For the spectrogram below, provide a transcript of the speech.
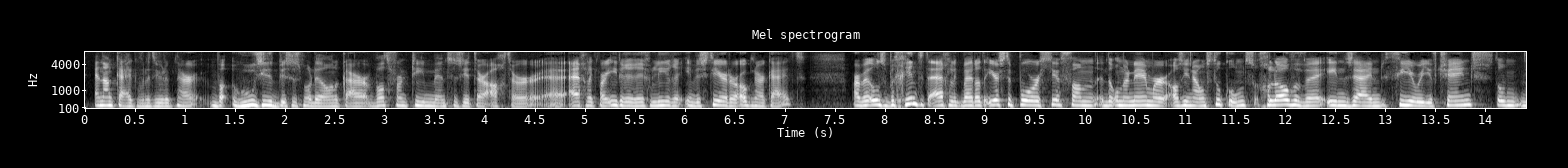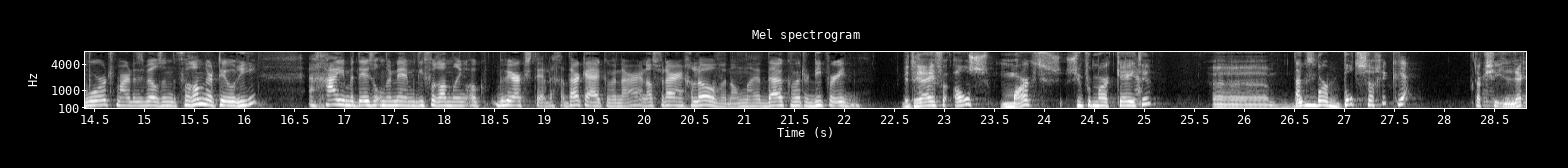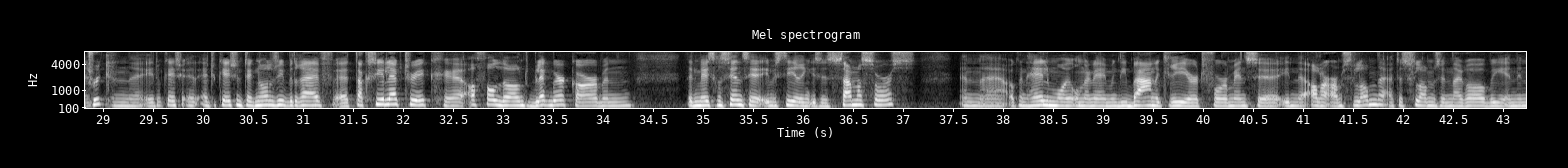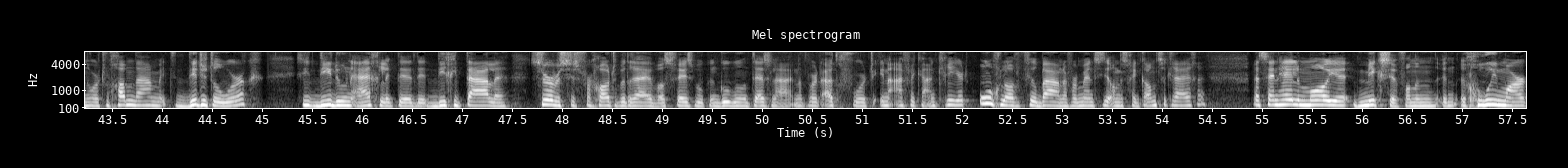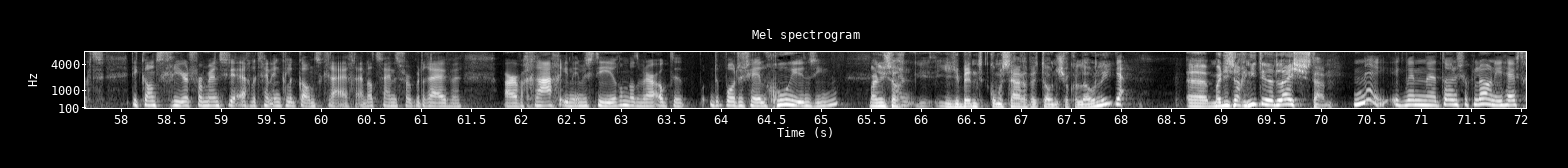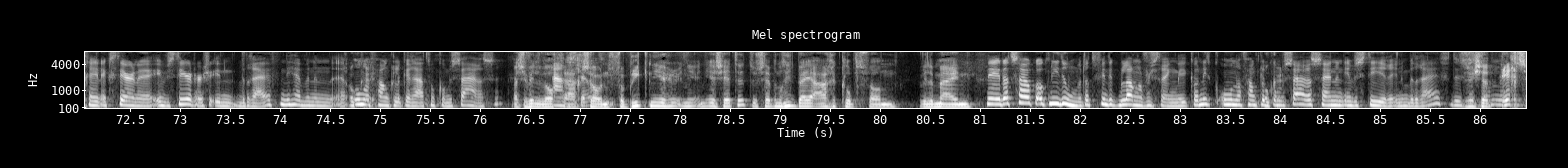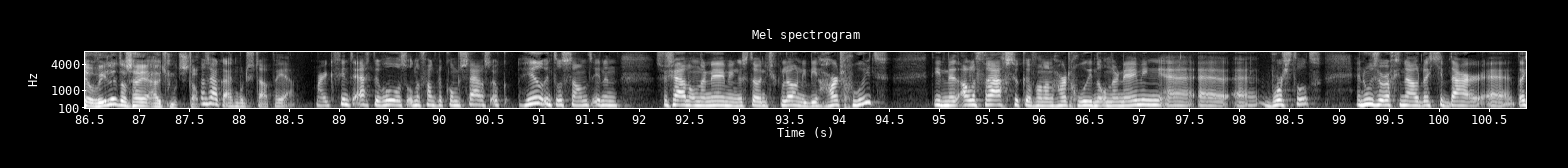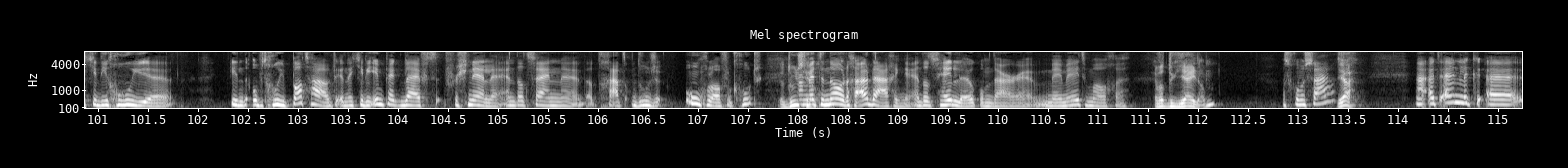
En dan kijken we natuurlijk naar hoe ziet het businessmodel in elkaar? Wat voor een team mensen zit daarachter? Uh, eigenlijk waar iedere reguliere investeerder ook naar kijkt. Maar bij ons begint het eigenlijk bij dat eerste poortje van de ondernemer als hij naar ons toe komt. Geloven we in zijn theory of change? Stom woord, maar dat is wel zijn verandertheorie. En ga je met deze onderneming die verandering ook bewerkstelligen? Daar kijken we naar. En als we daarin geloven, dan uh, duiken we er dieper in. bedrijven als Markt, supermarktketen, ja. Uh, Bomberbot zag ik. Ja. Taxi Electric. Een, een education, education, technology bedrijf. Uh, Taxi Electric, uh, afvalloon, Black Bear Carbon. De meest recente investering is in Samasource. En uh, ook een hele mooie onderneming die banen creëert voor mensen in de allerarmste landen. Uit de slums in Nairobi en in Noord-Oeganda met digital work. Die doen eigenlijk de, de, digitale services voor grote bedrijven als Facebook en Google en Tesla. En dat wordt uitgevoerd in Afrika en creëert ongelooflijk veel banen voor mensen die anders geen kansen krijgen. Dat zijn hele mooie mixen van een, een, een groeimarkt die kans creëert voor mensen die eigenlijk geen enkele kans krijgen. En dat zijn dus voor bedrijven waar we graag in investeren, omdat we daar ook de, de potentiële groei in zien. Maar nu zag je, je bent commissaris bij Tony Chocolonely. Ja. Uh, maar die zag ik niet in het lijstje staan. Nee, ik ben, uh, Tony Chocoloni heeft geen externe investeerders in het bedrijf. Die hebben een uh, okay. onafhankelijke raad van commissarissen. Maar ze willen wel aangesteld. graag zo'n fabriek neer, neer, neerzetten. Dus ze hebben nog niet bij je aangeklopt van Willemijn. Nee, dat zou ik ook niet doen, want dat vind ik belangenverstrenging. Je kan niet onafhankelijk okay. commissaris zijn en investeren in een bedrijf. Dus, dus als je dat echt zou willen, dan zou je uit moeten stappen? Dan zou ik uit moeten stappen, ja. Maar ik vind eigenlijk de rol als onafhankelijk commissaris ook heel interessant in een sociale onderneming als Tony Chocoloni, die hard groeit die met alle vraagstukken van een hardgroeiende onderneming uh, uh, uh, worstelt. En hoe zorg je nou dat je, daar, dat je die groei in, op het goede pad houdt en dat je die impact blijft versnellen? En dat, zijn, dat gaat, doen ze ongelooflijk goed, dat doen maar met de nodige uitdagingen. En dat is heel leuk om daar mee mee te mogen. En wat doe jij dan? Als commissaris? Ja. Nou, uiteindelijk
